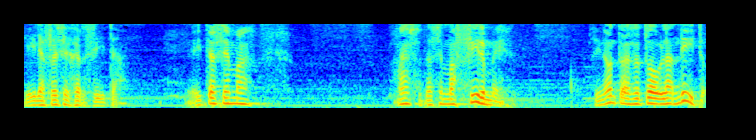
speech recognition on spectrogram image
Y ahí la fe se ejercita. Y ahí te haces más, te haces más firme. Si no, haces todo blandito.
